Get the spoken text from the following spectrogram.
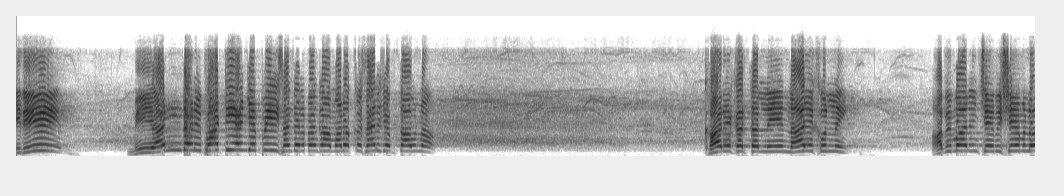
ఇది మీ అందరి పార్టీ అని చెప్పి ఈ సందర్భంగా మరొక్కసారి చెప్తా ఉన్నా. కార్యకర్తల్ని నాయకుల్ని అభిమానించే విషయంలో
